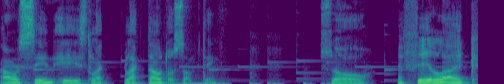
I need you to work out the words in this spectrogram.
our scene is like blacked out or something. So I feel like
